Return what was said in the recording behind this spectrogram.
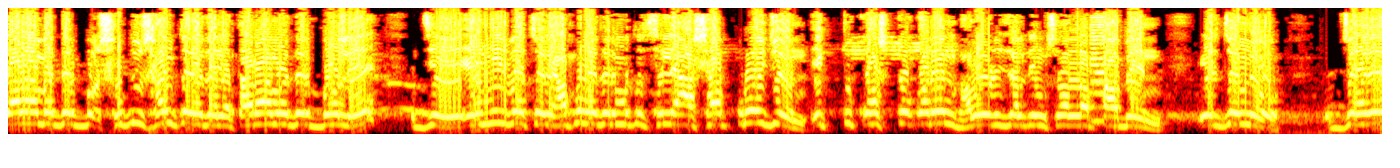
তারা আমাদের শুধু সান্ত্বনা দেয় না, তারা আমাদের বলে যে এই নির্বাচনে আপনাদের মতো ছেলে আসা প্রয়োজন। একটু কষ্ট করেন, ভালো রেজাল্ট ইনশাল্লাহ পাবেন। এর জন্য জয়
